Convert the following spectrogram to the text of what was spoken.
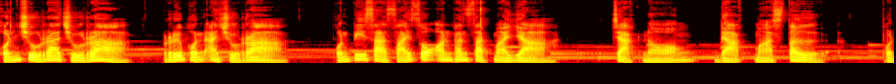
ผลชูราชูรา หรือผลอาชูรา ผลปีศาจสายโซออนพันสัตว์มายา จากน้องดาร์ m มาสเตอร์ผล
